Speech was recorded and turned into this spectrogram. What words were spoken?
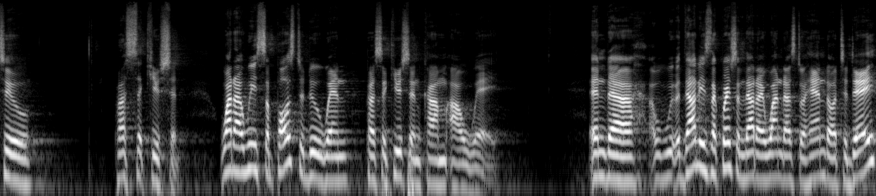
to persecution. What are we supposed to do when persecution come our way? And uh, that is the question that I want us to handle today,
